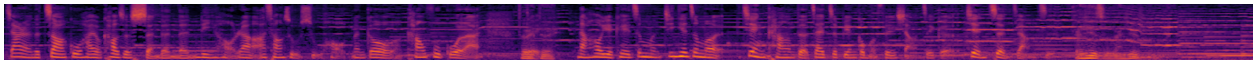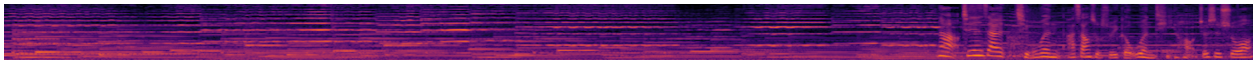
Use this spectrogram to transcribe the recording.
家人的照顾，还有靠着神的能力哈，让阿昌叔叔哈能够康复过来。对。然后也可以这么今天这么健康的在这边跟我们分享这个见证，这样子。感谢主，感谢主。那今天再请问阿昌叔叔一个问题哈，就是说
